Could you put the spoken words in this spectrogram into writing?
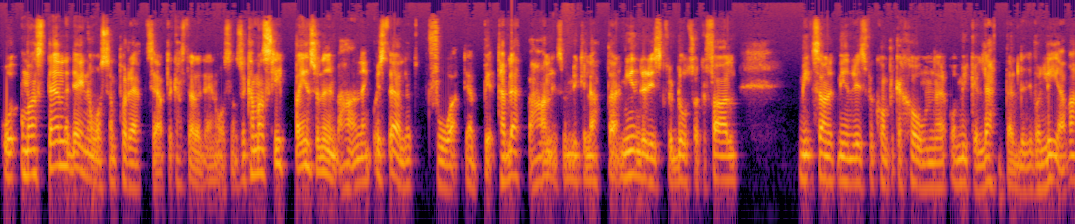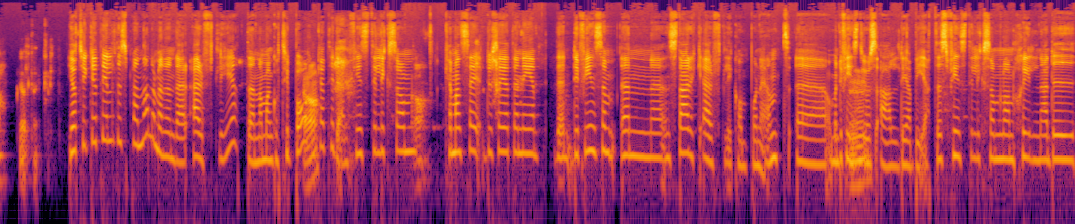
Och om man ställer diagnosen på rätt sätt och kan ställa diagnosen så kan man slippa insulinbehandling och istället få tablettbehandling som är mycket lättare. Mindre risk för blodsockerfall, sannolikt mindre risk för komplikationer och mycket lättare liv att leva helt enkelt. Jag tycker att det är lite spännande med den där ärftligheten, när man går tillbaka ja. till den. Finns det liksom, ja. kan man säga, du säger att den är, den, det finns en, en, en, stark ärftlig komponent, eh, men det finns mm. det hos all diabetes. Finns det liksom någon skillnad i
